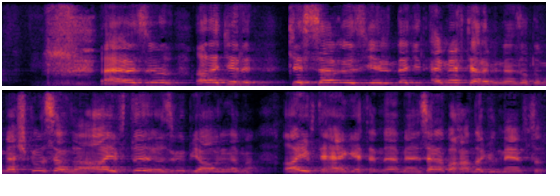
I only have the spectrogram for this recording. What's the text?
Əvəzim, ara ged, get sən öz yerində, git əmək tələminlə zaten məşğul olsan, ayıbdır, özünü biavr eləmə. Ayıbdır həqiqətən də, mən sənə baxanda gülməyim tutur.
